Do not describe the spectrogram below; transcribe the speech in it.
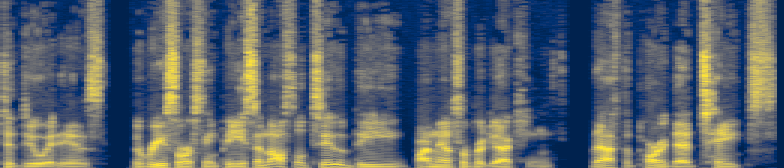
to do it is the resourcing piece and also too the financial projections. That's the part that takes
